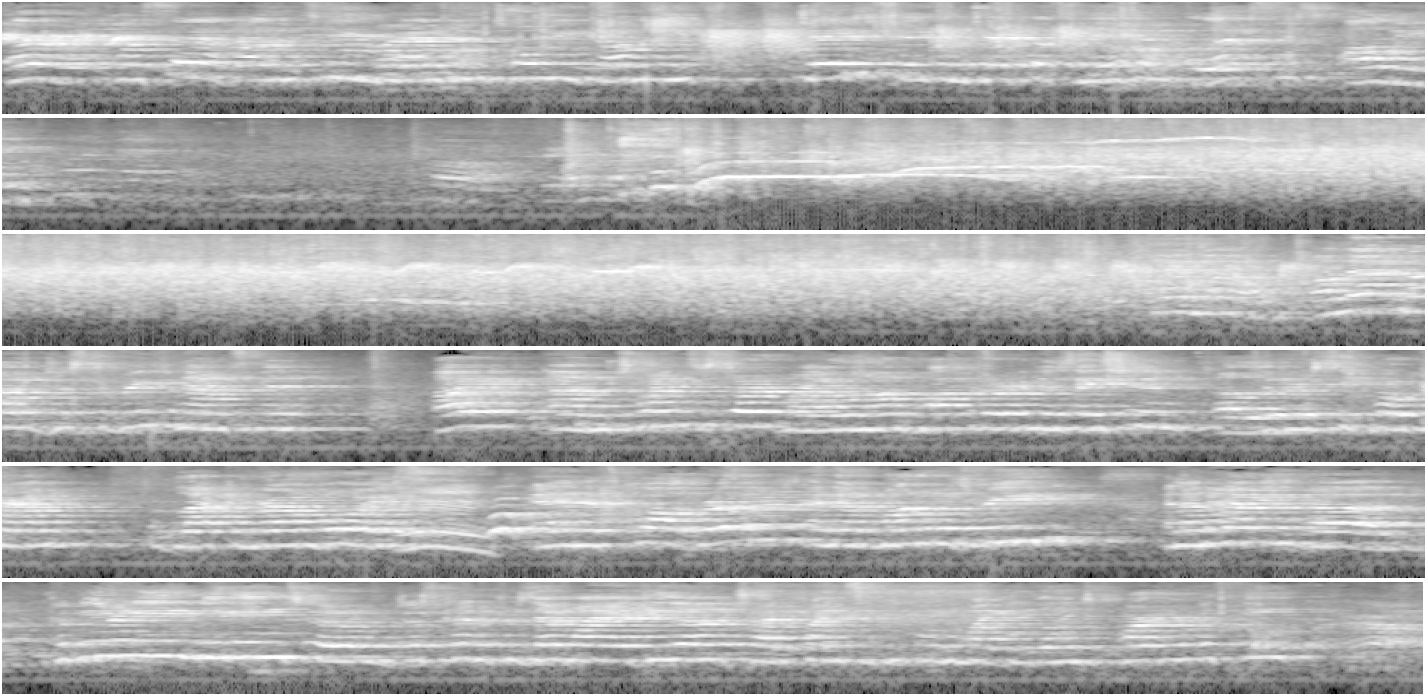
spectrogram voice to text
Eric, Jose, Valentin, Brandon, Tony, Dominique, Jace, Jacob, Jacob, Nathan, Alexis, Ollie. Oh, damn. And um, on that note, just a brief announcement. I am trying to start my own nonprofit organization, a literacy program for black and brown boys. And it's called Brothers and Hermanos Read. And I'm having a community meeting to just kind of present my idea, try to find some people who might be willing to partner with me.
